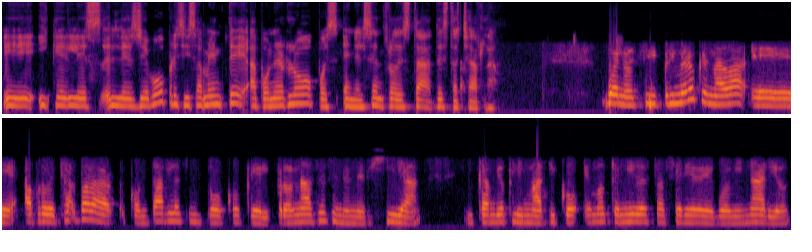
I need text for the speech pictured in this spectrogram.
y que les, les llevó precisamente a ponerlo pues en el centro de esta, de esta charla? Bueno, sí, primero que nada, aprovechar para contarles un poco que el PRONACES en energía y cambio climático, hemos tenido esta serie de webinarios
